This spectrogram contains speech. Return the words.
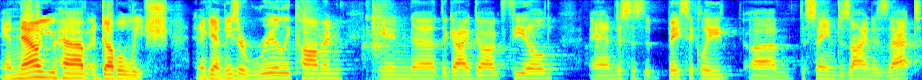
And now you have a double leash. And again, these are really common in uh, the guide dog field. And this is basically um, the same design as that.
